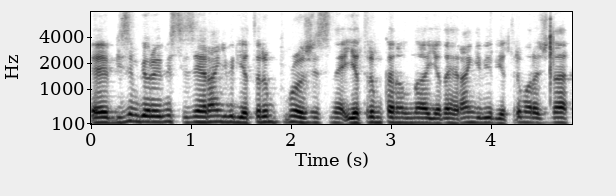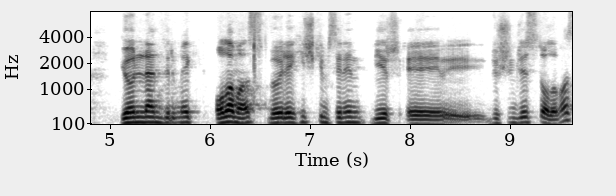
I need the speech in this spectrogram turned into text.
Ee, Bizim görevimiz sizi herhangi bir yatırım projesine, yatırım kanalına ya da herhangi bir yatırım aracına yönlendirmek olamaz. Böyle hiç kimsenin bir e, düşüncesi de olamaz.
